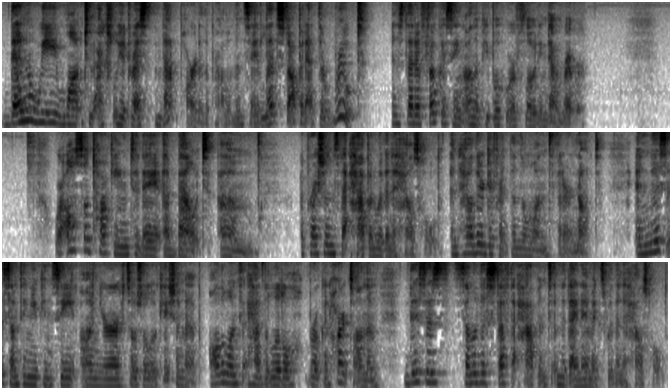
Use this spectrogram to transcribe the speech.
then we want to actually address that part of the problem and say, let's stop it at the root instead of focusing on the people who are floating downriver. We're also talking today about um, oppressions that happen within a household and how they're different than the ones that are not. And this is something you can see on your social location map. All the ones that have the little broken hearts on them, this is some of the stuff that happens in the dynamics within a household.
